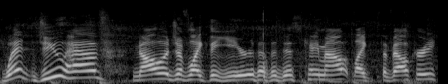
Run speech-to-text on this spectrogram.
When do you have knowledge of like the year that the disc came out, like the Valkyrie?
